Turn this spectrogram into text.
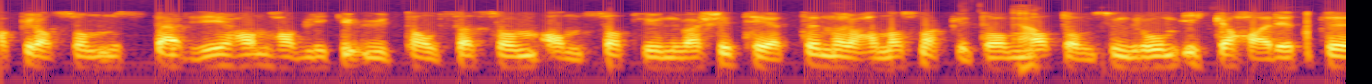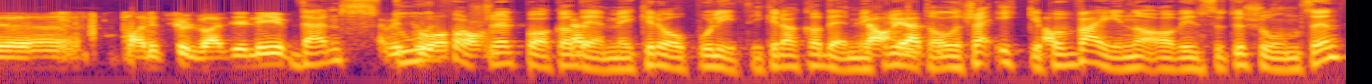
akkurat som Sterri, han har vel ikke uttalt seg som ansatt ved universitetet når han har snakket om ja. at Downs syndrom ikke har et, uh, har et, fullverdig liv. Det er en stor forskjell på akademikere og politikere. Akademikere ja, jeg, uttaler seg ikke på vegne av institusjonen sin,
